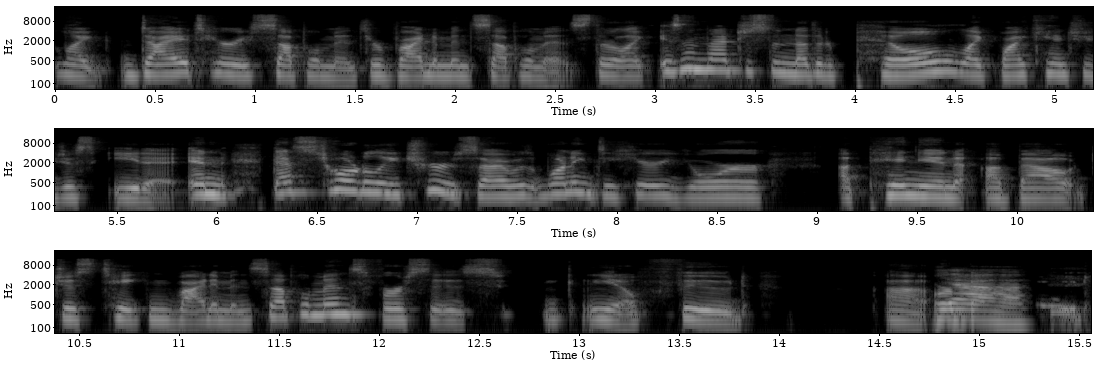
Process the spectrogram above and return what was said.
like dietary supplements or vitamin supplements. They're like, isn't that just another pill? Like, why can't you just eat it? And that's totally true. So I was wanting to hear your opinion about just taking vitamin supplements versus you know food uh, or yeah, food.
